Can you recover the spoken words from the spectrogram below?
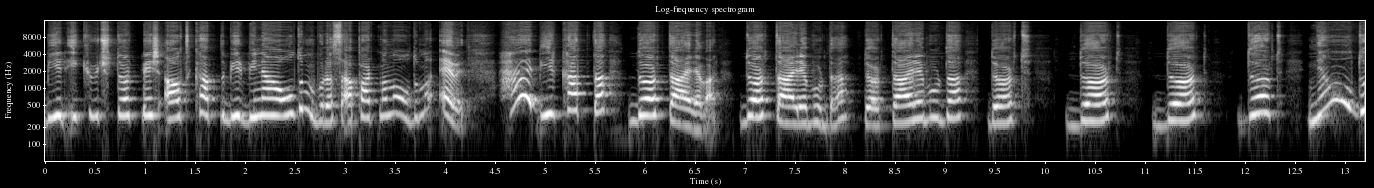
1, 2, 3, 4, 5, 6 katlı bir bina oldu mu burası? Apartman oldu mu? Evet. Her bir katta 4 daire var. 4 daire burada, 4 daire burada, 4, 4, 4, 4. Ne oldu?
